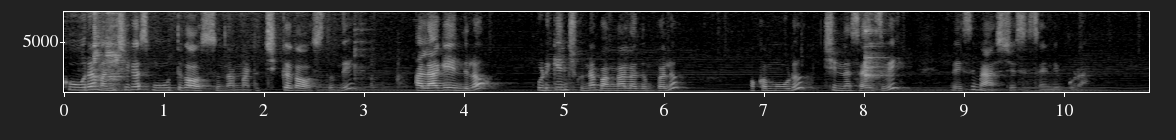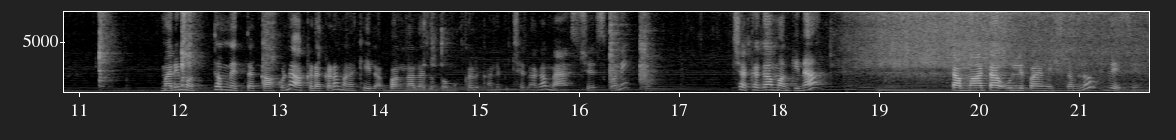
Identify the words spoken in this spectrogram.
కూర మంచిగా స్మూత్గా వస్తుంది అనమాట చిక్కగా వస్తుంది. అలాగే ఇందులో ఉడికించుకున్న బంగాళాదుంపలు ఒక మూడు చిన్న సైజువి వేసి మ్యాష్ చేసేసేయండి ఇవి కూడా. మరి మొత్తం మెత్తగా కాకుండా అక్కడక్కడ మనకి ఇలా బంగాళాదుంప ముక్కలు కనిపించేలాగా మ్యాష్ చేసుకొని చక్కగా మగ్గిన టమాటా ఉల్లిపాయ మిశ్రమంలో వేసేయండి.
